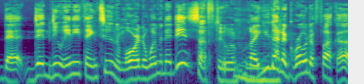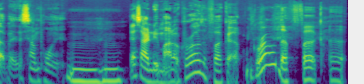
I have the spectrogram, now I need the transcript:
that didn't do anything to them, or the women that did stuff to them. Like you mm-hmm. gotta grow the fuck up at some point. Mm-hmm. That's our new motto: grow the fuck up. Grow the fuck up.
